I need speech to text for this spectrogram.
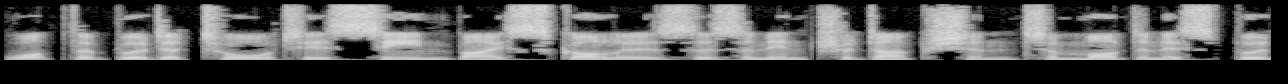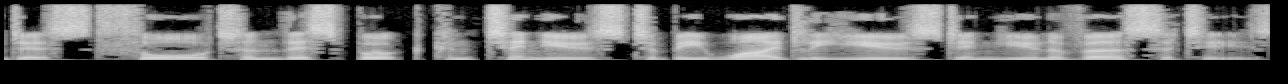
What the Buddha Taught is seen by scholars as an introduction to modernist Buddhist thought and this book continues to be widely used in universities.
